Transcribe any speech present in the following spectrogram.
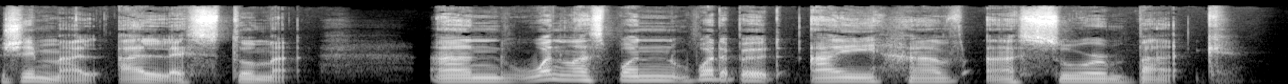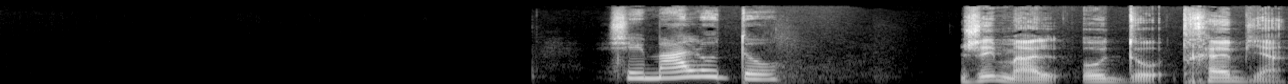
J'ai mal à l'estomac. And one last one. What about I have a sore back? J'ai mal au dos. J'ai mal au dos. Très bien.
